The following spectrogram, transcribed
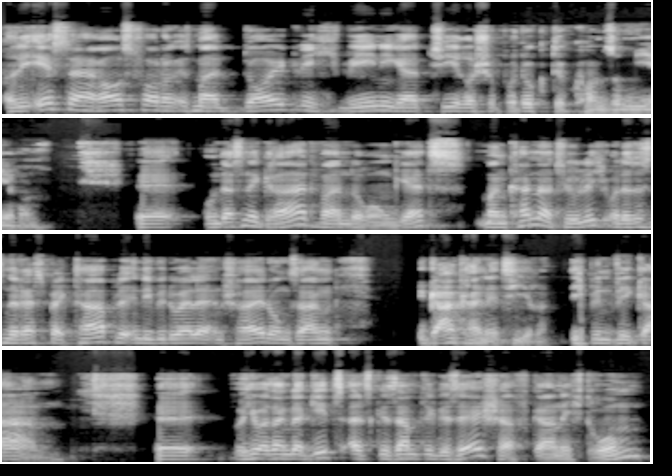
Also die erste Herausforderung ist mal deutlich weniger tierische Produkte konsumieren. Äh, und das ist eine Gratwanderung jetzt. Man kann natürlich, und das ist eine respektable individuelle Entscheidung, sagen, gar keine Tiere. Ich bin vegan. Äh, würde ich aber sagen, da geht es als gesamte Gesellschaft gar nicht drum.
